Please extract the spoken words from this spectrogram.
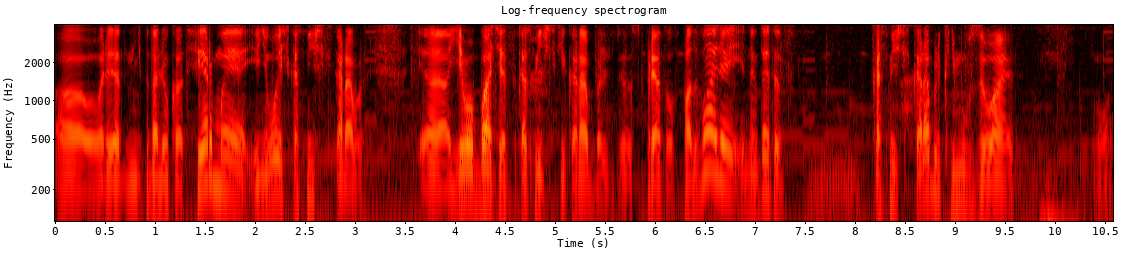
рядом, неподалеку от фермы, и у него есть космический корабль. Его батя этот космический корабль э, спрятал в подвале, иногда этот космический корабль к нему взывает. Вот.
